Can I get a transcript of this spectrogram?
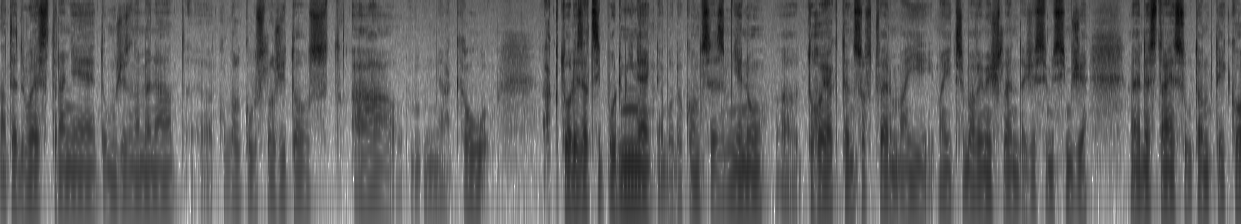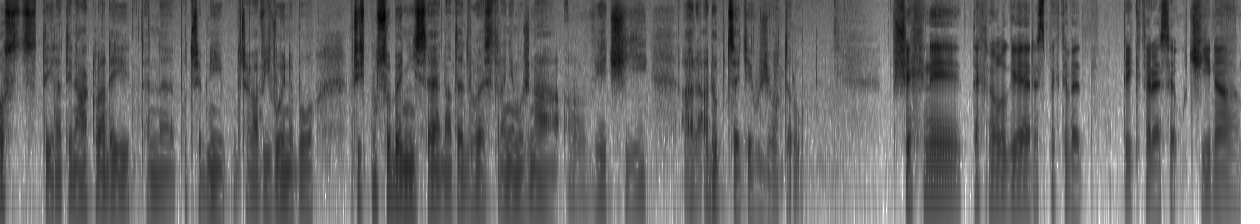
Na té druhé straně to může znamenat jako velkou složitost a nějakou aktualizaci podmínek nebo dokonce změnu eh, toho, jak ten software mají, mají třeba vymyšlen. Takže si myslím, že na jedné straně jsou tam ty costs, ty, ty náklady, ten potřebný třeba vývoj nebo přizpůsobení se, na té druhé straně možná větší adopce těch uživatelů. Všechny technologie, respektive ty, které se učí na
